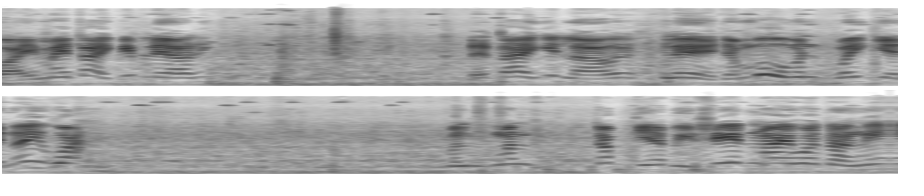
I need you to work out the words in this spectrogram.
ไหวไม่ใต้คลิปแล้วนี่แต่ใต้คลิปแล้วเล่จัมโบ้มันไว้เกียร์ไหนวะมันมันจับเกียร์ปีเศษไหมว่าทางนี้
